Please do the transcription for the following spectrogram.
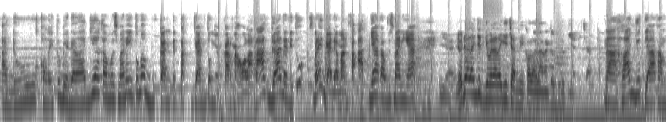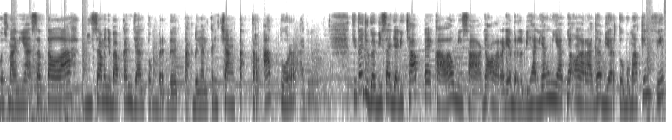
Aduh, kalau itu beda lagi ya Kak Musmani. Itu mah bukan detak jantung yang karena olahraga. Dan itu sebenarnya nggak ada manfaatnya Kak Musmani ya. Iya, ya udah lanjut gimana lagi Chan nih kalau olahraga berlebihan nih Chan. Nah, lanjut ya kampus mania. Setelah bisa menyebabkan jantung berdetak dengan kencang tak teratur, aduh. Kita juga bisa jadi capek kalau misalnya olahraga berlebihan yang niatnya olahraga biar tubuh makin fit,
